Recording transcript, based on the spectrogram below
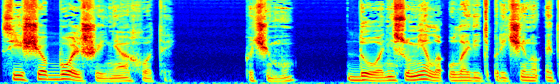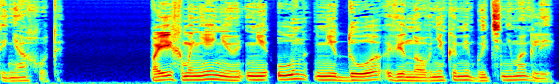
с еще большей неохотой. Почему? Дуа не сумела уловить причину этой неохоты. По их мнению, ни Ун, ни Дуа виновниками быть не могли.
